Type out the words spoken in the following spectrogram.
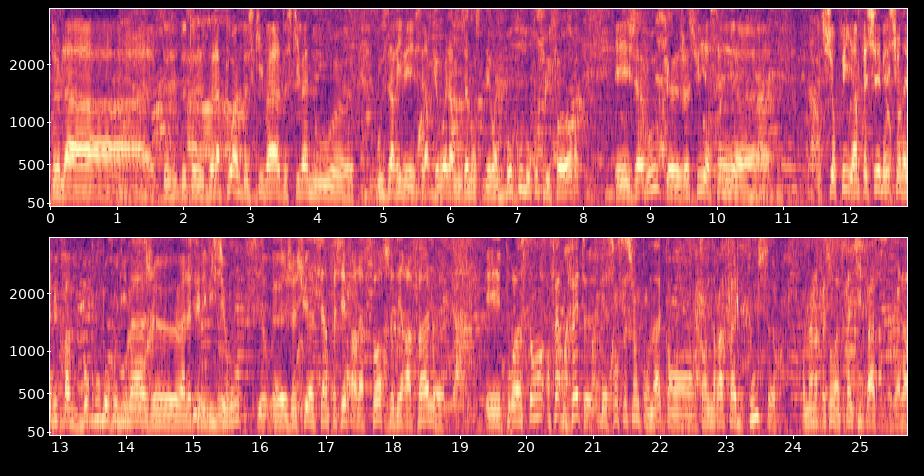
de la, pointe de ce qui va, nous, arriver. C'est-à-dire que voilà, on nous annonce des vents beaucoup, beaucoup plus forts. Et j'avoue que je suis assez surpris et impressionné, même si on a vu pas beaucoup, beaucoup d'images euh, à la télévision. Euh, je suis assez impressionné par la force des rafales. Et pour l'instant, enfin, en fait, les sensations qu'on a quand, une rafale pousse, on a l'impression d'un train qui passe. Voilà,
